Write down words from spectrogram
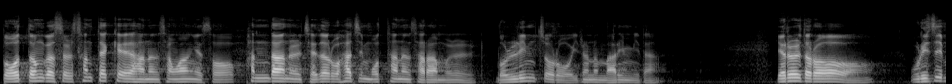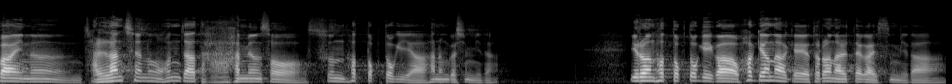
또 어떤 것을 선택해야 하는 상황에서 판단을 제대로 하지 못하는 사람을 놀림조로 이르는 말입니다. 예를 들어 우리 집 아이는 잘난 체는 혼자 다 하면서 순 헛똑똑이야 하는 것입니다. 이런 헛똑똑이가 확연하게 드러날 때가 있습니다.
